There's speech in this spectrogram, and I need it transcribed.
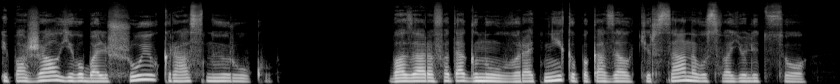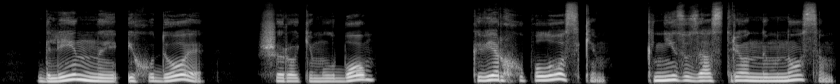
и пожал его большую красную руку. Базаров отогнул воротник и показал Кирсанову свое лицо, длинное и худое, широким лбом, кверху плоским, к низу заостренным носом,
